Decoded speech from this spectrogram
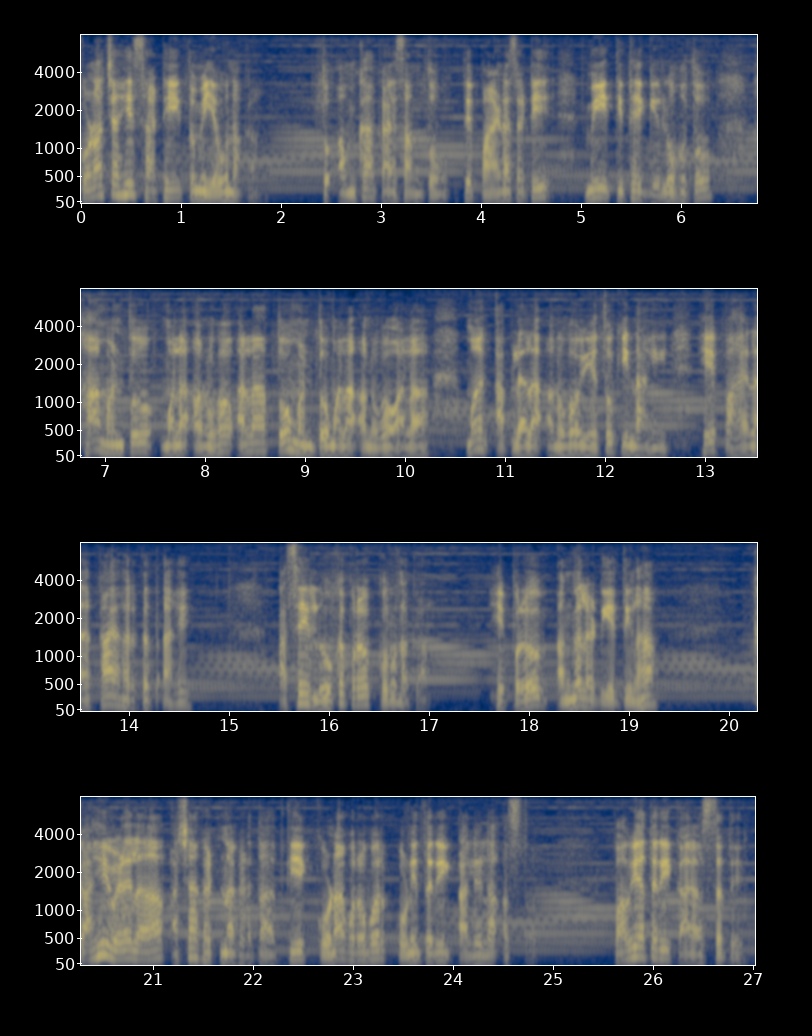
कोणाच्याही साठी तुम्ही येऊ नका. तो अमका काय सांगतो ते पाहण्यासाठी मी तिथे गेलो होतो. हा म्हणतो मला अनुभव आला. तो म्हणतो मला अनुभव आला. मग आपल्याला अनुभव येतो की नाही हे पाहायला काय हरकत आहे? असे लोकप्रयोग करू नका. हे प्रयोग अंगलट येतील हा. काही वेळेला अशा घटना घडतात की कोणाबरोबर कोणीतरी आलेला असतं. पाहूया तरी काय असतं ते.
